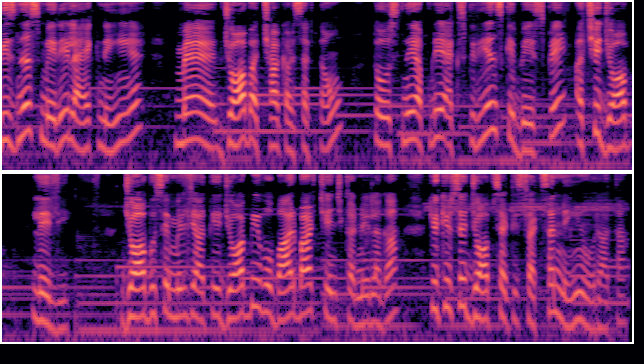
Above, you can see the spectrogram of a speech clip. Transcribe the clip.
बिज़नेस मेरे लायक नहीं है, मैं जॉब अच्छा कर सकता हूँ। तो उसने अपने एक्सपीरियंस के बेस पे अच्छी जॉब ले ली। जॉब उसे मिल जाती है। जॉब भी वो बार बार चेंज करने लगा, क्योंकि उसे जॉब सेटिस्फैक्शन नहीं हो रहा था।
